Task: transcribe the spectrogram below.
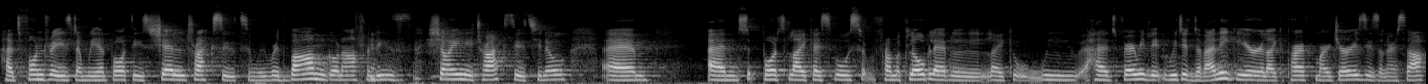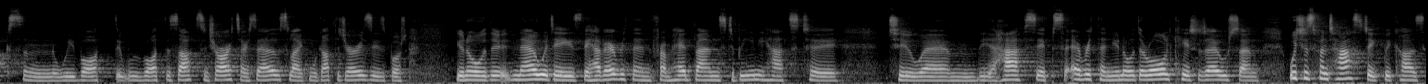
had fundraised and we had bought these shell tracksuits and we were the bomb going off in these shiny tracksuits, you know. Um, and but like I suppose from a club level, like we had very little, we didn't have any gear like apart from our jerseys and our socks, and we bought we bought the socks and shorts ourselves, like we got the jerseys, but you know, nowadays they have everything from headbands to beanie hats to to um, the half zips, everything. You know, they're all kitted out, and which is fantastic because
